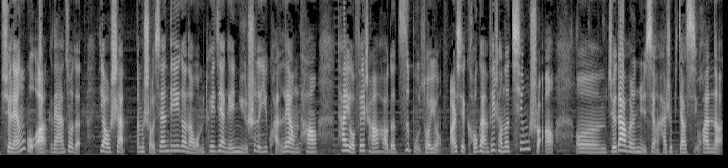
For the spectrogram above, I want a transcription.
雪莲果给大家做的药膳。那么首先第一个呢，我们推荐给女士的一款靓汤。它有非常好的滋补作用，而且口感非常的清爽，嗯，绝大部分女性还是比较喜欢的。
